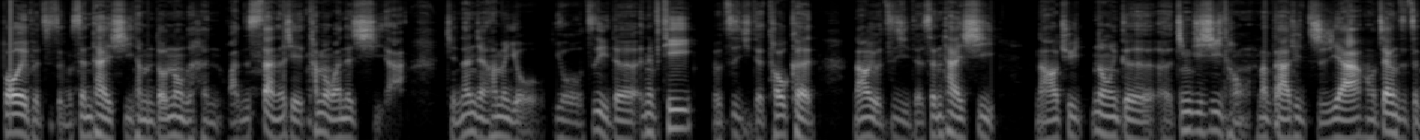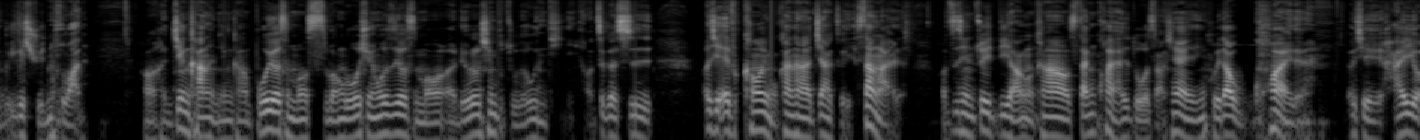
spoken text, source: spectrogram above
Bored Ape 这整个生态系，他们都弄得很完善，而且他们玩得起啊。简单讲，他们有有自己的 NFT，有自己的 Token。然后有自己的生态系，然后去弄一个呃经济系统，让大家去质押，哦，这样子整个一个循环，哦，很健康，很健康，不会有什么死亡螺旋或者有什么呃流动性不足的问题，哦，这个是，而且 F Coin 我看它的价格也上来了，我之前最低好像我看到三块还是多少，现在已经回到五块了，而且还有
